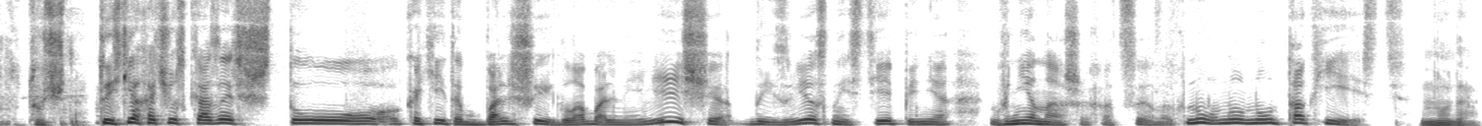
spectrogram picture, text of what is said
Это точно. То есть я хочу сказать, что какие-то большие глобальные вещи до известной степени вне наших оценок. Ну, ну, ну так есть. Ну да.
